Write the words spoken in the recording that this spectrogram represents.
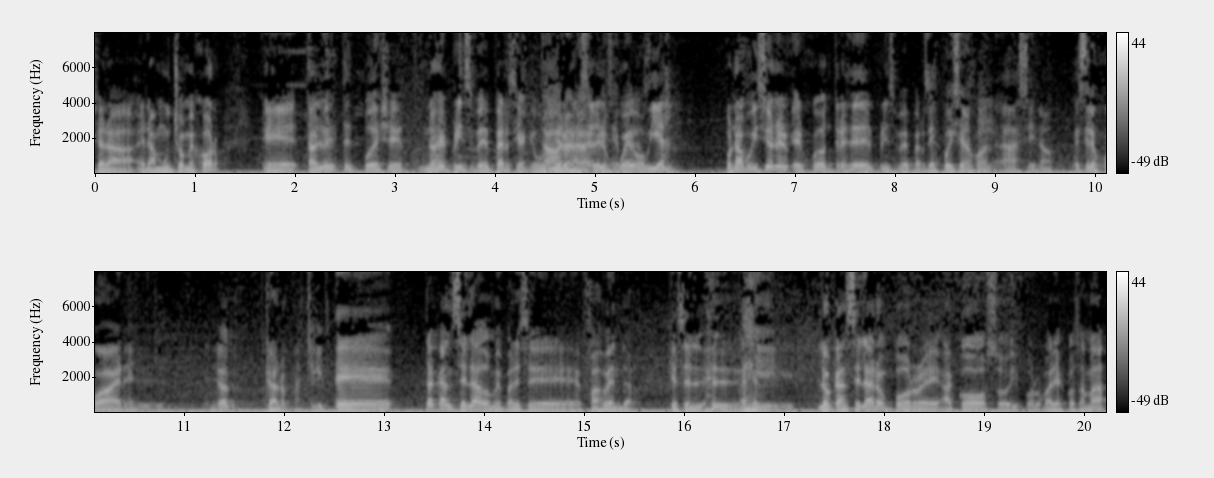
ya era, era mucho mejor. Eh, tal vez te podés llegar- No es el Príncipe de Persia que volvieron no, no a hacer el el, juego bien. Pues no, porque hicieron el, el juego en 3D del Príncipe de Persia. Después hicieron juego- Ah, sí, no. Ese lo jugaba en el, en el otro. Claro. Más chiquito. Eh, está cancelado, me parece, Fassbender, que es el... el- El- Lo cancelaron por eh, acoso y por varias cosas más.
